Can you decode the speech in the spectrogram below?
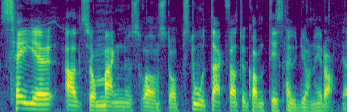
Säger alltså Magnus Ranstorp. Stort tack för att du kom till studion idag. Ja.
